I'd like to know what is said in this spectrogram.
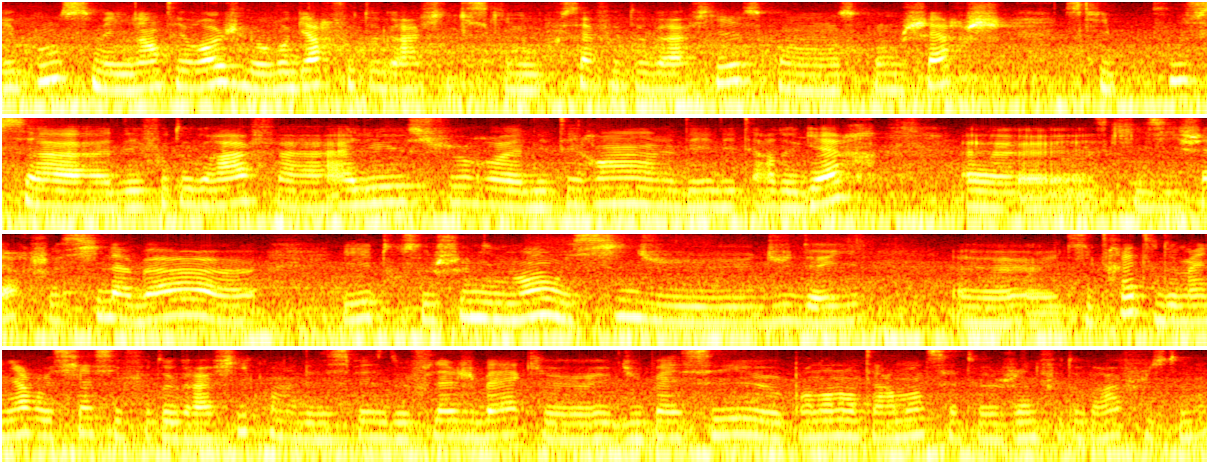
réponse, mais il interroge le regard photographique, ce qui nous pousse à photographier, ce qu'on cherche, ce qui pousse des photographes à aller sur des terrains, des, terres de guerre, euh, ce qu'ils y cherchent aussi là-bas, euh, et tout ce cheminement aussi du, deuil. Euh, qui traite de manière aussi assez photographique. On a des espèces de flashbacks du passé pendant l'enterrement de cette jeune photographe justement.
